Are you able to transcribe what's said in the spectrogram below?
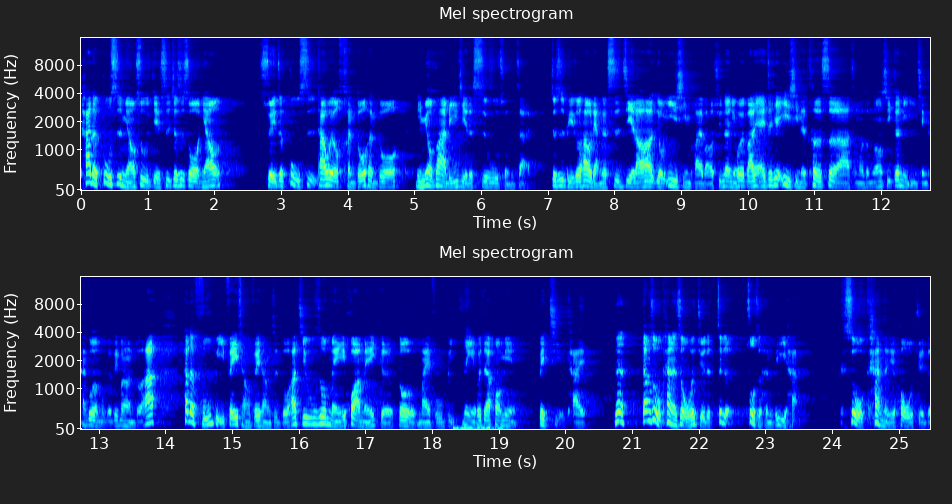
它的故事描述也是，就是说你要随着故事，它会有很多很多你没有办法理解的事物存在。就是比如说它有两个世界，然后它有异形跑来跑去，那你会发现，哎，这些异形的特色啊，什么什么东西，跟你以前看过的某个地方很多。它它的伏笔非常非常之多，它几乎说每一画每一格都有埋伏笔，那也会在后面被解开。那当时我看的时候，我会觉得这个作者很厉害，可是我看了以后，我觉得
